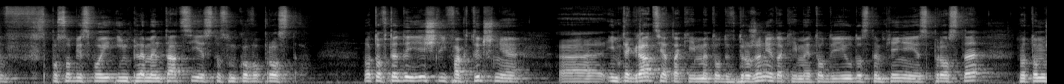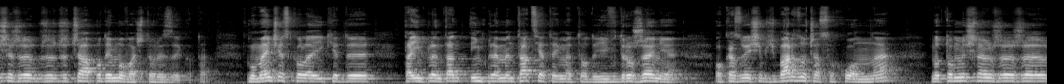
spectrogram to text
w sposobie swojej implementacji jest stosunkowo prosta. No to wtedy, jeśli faktycznie e, integracja takiej metody, wdrożenie takiej metody i udostępnienie jest proste, no to myślę, że, że, że trzeba podejmować to ryzyko. Tak? W momencie z kolei, kiedy ta implementa- implementacja tej metody i wdrożenie okazuje się być bardzo czasochłonne, no to myślę, że, że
